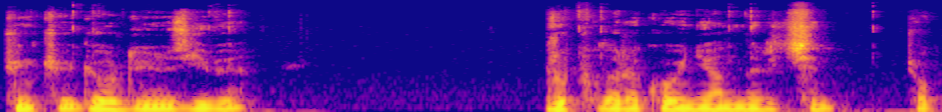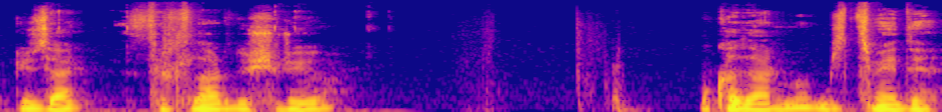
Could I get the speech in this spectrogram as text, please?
Çünkü gördüğünüz gibi grup olarak oynayanlar için çok güzel sırtlar düşürüyor. Bu kadar mı? Bitmedi.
